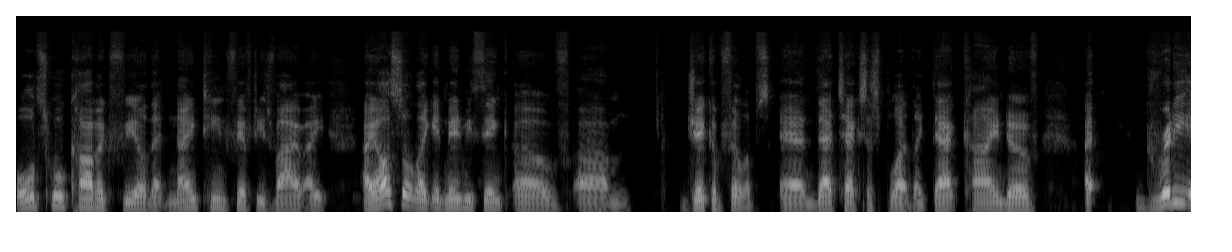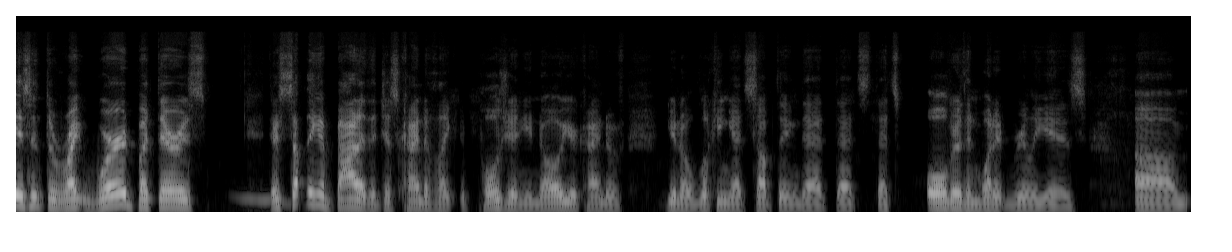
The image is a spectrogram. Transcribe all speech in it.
old school comic feel, that 1950s vibe. I, I also like it made me think of um, Jacob Phillips and that Texas blood, like that kind of I, gritty isn't the right word, but there is, there's something about it that just kind of like it pulls you and you know, you're kind of, you know, looking at something that that's, that's older than what it really is. Um,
